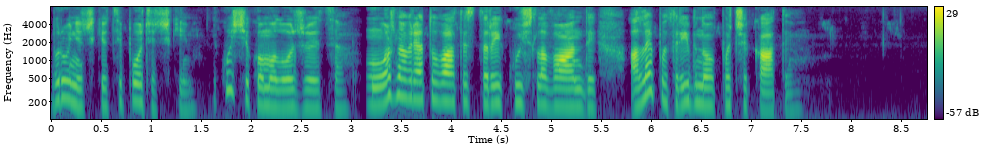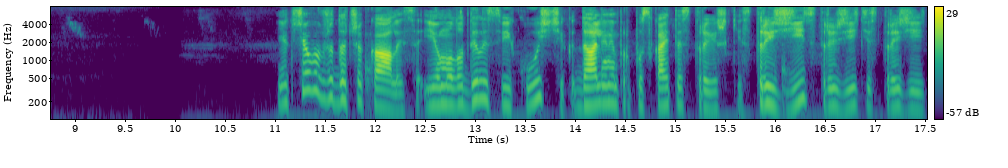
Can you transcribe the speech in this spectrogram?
брунячки, ці почечки. І кущик омолоджується. Можна врятувати старий кущ лаванди, але потрібно почекати. Якщо ви вже дочекалися і омолодили свій кущик, далі не пропускайте стрижки. Стрижіть, стрижіть і стрижіть,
